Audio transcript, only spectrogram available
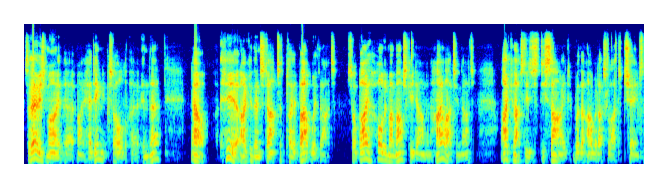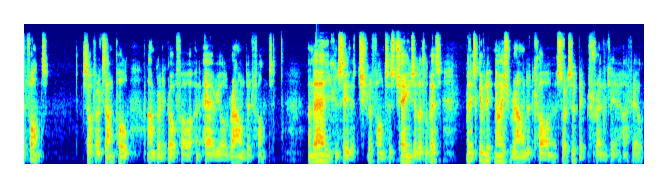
So there is my, uh, my heading, it's all uh, in there. Now here I can then start to play about with that. So by holding my mouse key down and highlighting that, I can actually decide whether I would actually like to change the font. So for example, I'm going to go for an Arial rounded font. And there you can see the font has changed a little bit and it's given it nice rounded corners, so it's a bit friendlier, I feel.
